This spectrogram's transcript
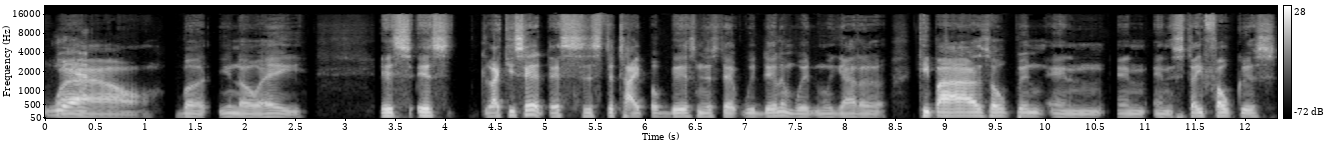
Yeah. wow. But you know, hey, it's it's like you said, this is the type of business that we're dealing with, and we gotta keep our eyes open and and and stay focused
